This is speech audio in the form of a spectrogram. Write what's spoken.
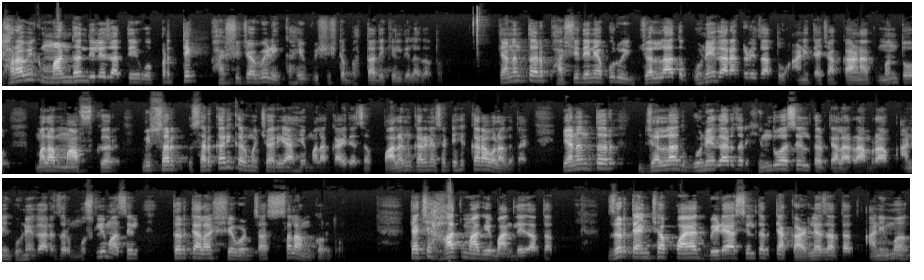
ठराविक मानधन दिले जाते व प्रत्येक फाशीच्या वेळी काही विशिष्ट भत्ता देखील दिला जातो. त्यानंतर फाशी देण्यापूर्वी जल्लाद गुन्हेगाराकडे जातो आणि त्याच्या कानात म्हणतो मला माफ कर मी सर सरकारी कर्मचारी आहे मला कायद्याचं पालन करण्यासाठी हे करावं लागत आहे. यानंतर जल्लाद गुन्हेगार जर हिंदू असेल तर त्याला रामराम आणि गुन्हेगार जर मुस्लिम असेल तर त्याला शेवटचा सलाम करतो. त्याचे हात मागे बांधले जातात. जर त्यांच्या पायात बेड्या असेल तर त्या काढल्या जातात आणि मग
